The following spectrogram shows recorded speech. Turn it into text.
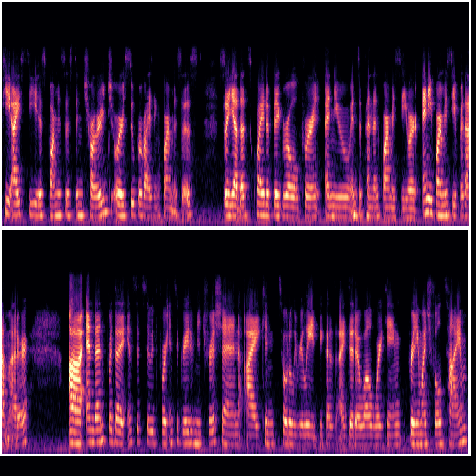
PIC is pharmacist in charge or supervising pharmacist. So yeah, that's quite a big role for a new independent pharmacy or any pharmacy for that matter. Uh, and then for the Institute for Integrative Nutrition, I can totally relate because I did it while working pretty much full time.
